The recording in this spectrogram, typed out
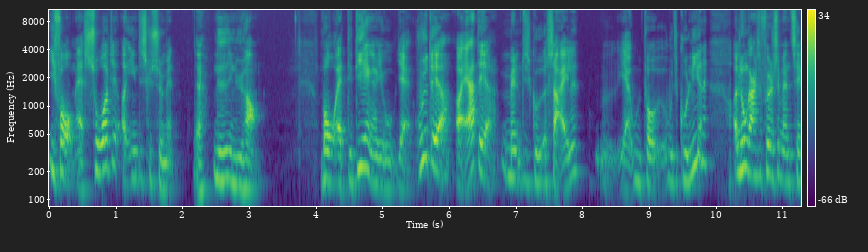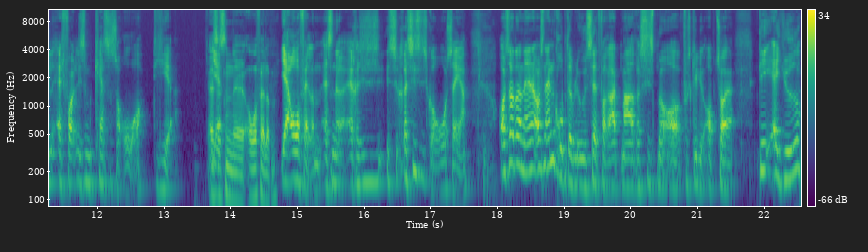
I form af sorte og indiske sømænd Ja. nede i Nyhavn. Hvor at det, de hænger jo ja, ud der og er der, mellem de skal ud og sejle øh, ja, ud, på, ud til kolonierne. Og nogle gange så fører det simpelthen til, at folk ligesom kaster sig over de her Altså Ja. sådan øh, overfalder dem. Ja, overfalder dem, altså af racis- racistiske årsager. Og så er der en anden, også en anden gruppe, der bliver udsat for ret meget racisme og forskellige optøjer. Det er jøder,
